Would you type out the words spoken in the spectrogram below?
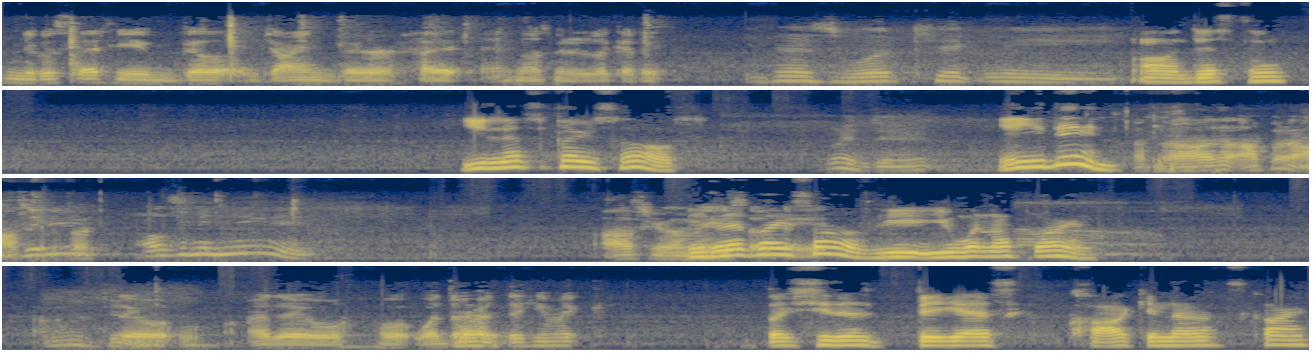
Nico said he built a giant bear hut and he wants me to look at it. You guys would kick me. Oh, this thing? You left by yourself. No, I didn't. Yeah, you did. I'll, I'll, I'll put an Oscar. Did Fuck. you? I was in here. Oscar on You me. left so by yourself. You you went offline. No, I are they, what, what the What? did he make? But you see this big ass cock in the sky?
